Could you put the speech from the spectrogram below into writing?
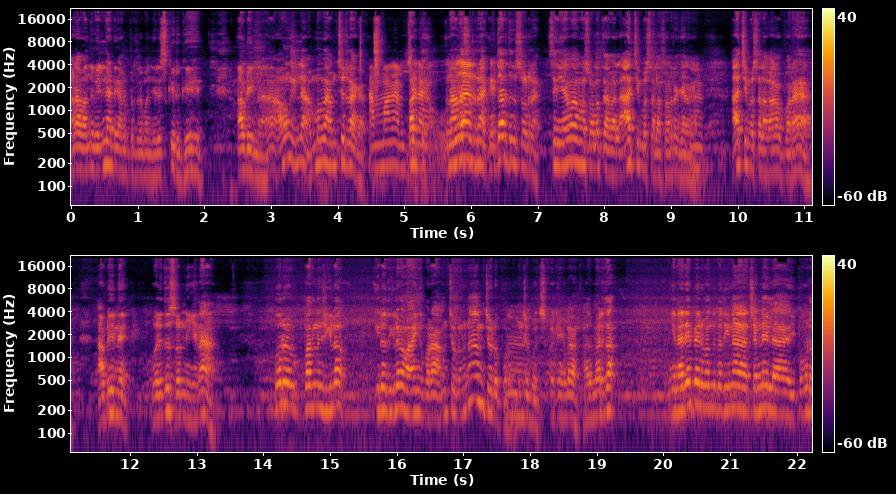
ஆனால் வந்து வெளிநாட்டுக்கு அனுப்புறதுல கொஞ்சம் ரிஸ்க் இருக்குது அப்படின்னா அவங்க இல்லை அம்மாவே அனுப்பிச்சிடுறாங்க அம்மாவே அனுப்பிச்சிடுறாங்க நான் சொல்கிறேன் உதாரணத்துக்கு சொல்கிறேன் சரி ஏமா சொல்ல தேவையில்ல? ஆச்சி மசாலா சொல்கிறேன் கேளுங்க. ஆச்சி மசாலா வாங்க போகிறேன் அப்படின்னு ஒரு இது சொன்னீங்கன்னா ஒரு பதினஞ்சு கிலோ இருபது கிலோ வாங்கி போகிறேன் அமுச்சு விடுங்கன்னா அமுச்சு விட போகிறோம் முடிஞ்சு போச்சு. ஓகேங்களா? அது மாதிரி தான் இங்கே நிறைய பேர் வந்து பார்த்தீங்கன்னா சென்னையில் இப்போ கூட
